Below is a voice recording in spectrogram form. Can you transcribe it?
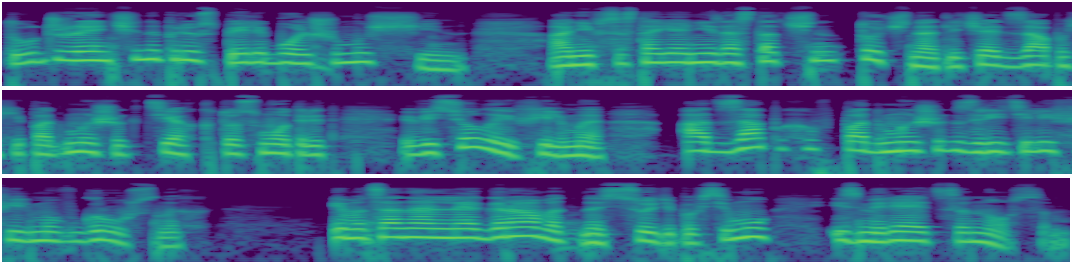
Тут женщины преуспели больше мужчин. Они в состоянии достаточно точно отличать запахи подмышек тех, кто смотрит веселые фильмы, от запахов подмышек зрителей фильмов грустных. Эмоциональная грамотность, судя по всему, измеряется носом.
